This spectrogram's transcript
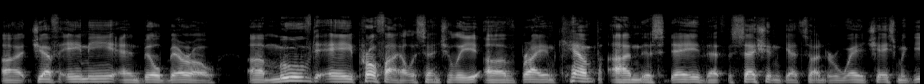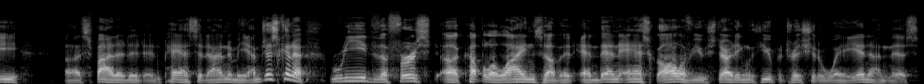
uh, Jeff Amy and Bill Barrow, uh, moved a profile essentially of Brian Kemp on this day that the session gets underway. Chase McGee uh, spotted it and passed it on to me. I'm just going to read the first uh, couple of lines of it and then ask all of you, starting with you, Patricia, to weigh in on this.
